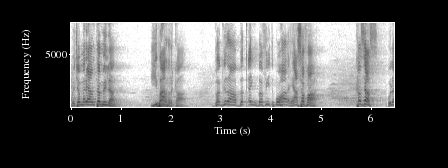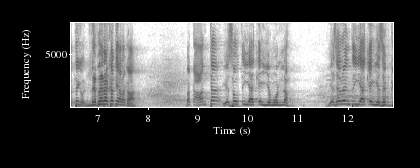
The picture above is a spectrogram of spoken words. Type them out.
መጀመሪያ አንተ ምን ይላል? ይባርካል። በግራ በቀኝ በፊት በኋላ ያሰፋል። ከዛስ ሁለተኛው ለበረከት ያደርጋል። በቃ አንተ የሰው ጥያቄ እየሞላ የዘርህን ጥያቄ እየዘጋ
